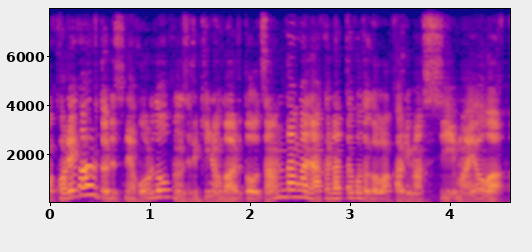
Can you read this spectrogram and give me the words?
まあ、これがあるとですね、ホールドオープンする機能があると、残弾がなくなったことがわかりますし、まあ、要は、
